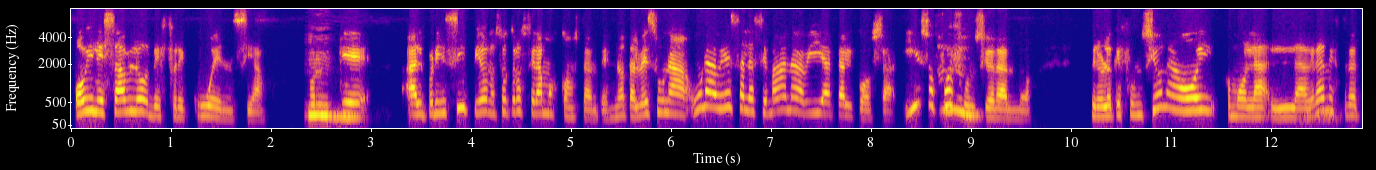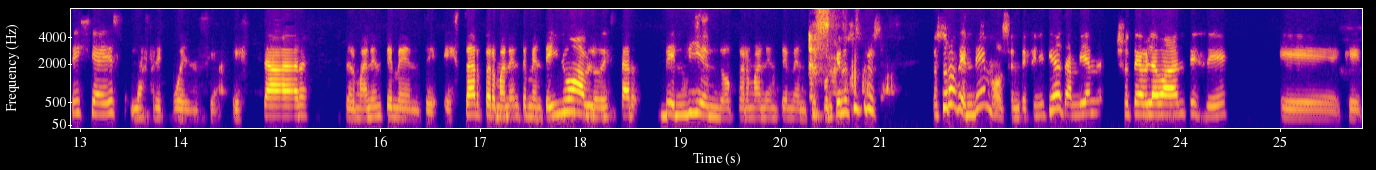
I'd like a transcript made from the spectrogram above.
Hoy les hablo de frecuencia, porque al principio nosotros éramos constantes, ¿no? Tal vez una, una vez a la semana había tal cosa, y eso fue mm. funcionando. Pero lo que funciona hoy, como la, gran estrategia, es la frecuencia, estar permanentemente, estar permanentemente. Y no hablo de estar vendiendo permanentemente, porque nosotros, nosotros vendemos, en definitiva también, yo te hablaba antes de eh, que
